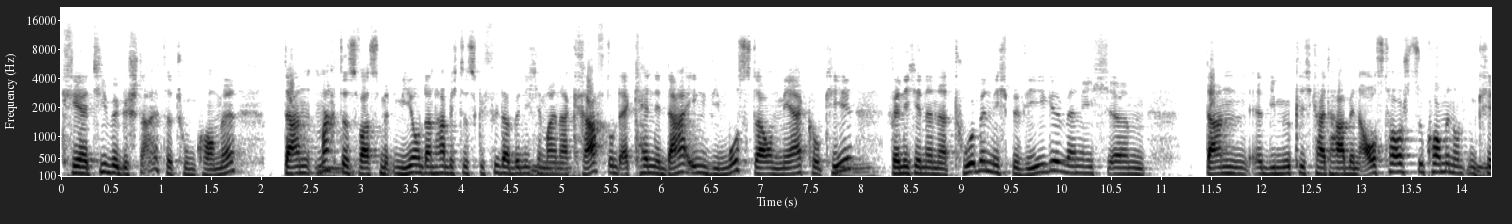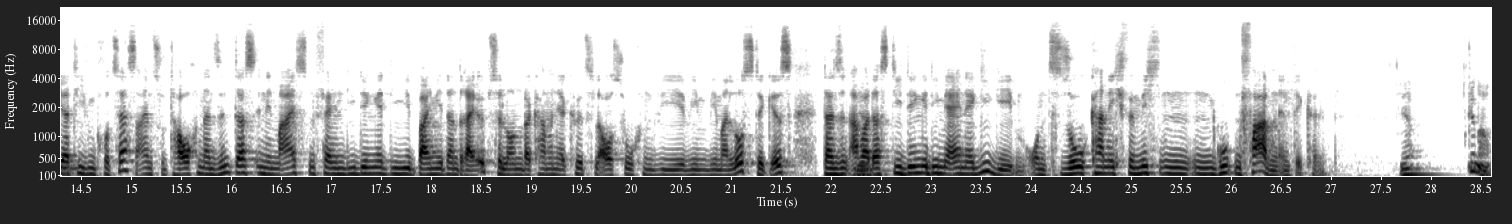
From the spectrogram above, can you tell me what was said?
kreative Gestaltertum komme, dann macht es was mit mir und dann habe ich das Gefühl, da bin ich in mhm. meiner Kraft und erkenne da irgendwie Muster und merke, okay, mhm. wenn ich in der Natur bin, mich bewege, wenn ich ähm, dann äh, die Möglichkeit habe, in Austausch zu kommen und einen mhm. kreativen Prozess einzutauchen, dann sind das in den meisten Fällen die Dinge, die bei mir dann 3Y, da kann man ja Kürzel aussuchen, wie, wie, wie man lustig ist, dann sind aber ja. das die Dinge, die mir Energie geben. Und so kann ich für mich einen, einen guten Faden entwickeln. Ja, genau,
